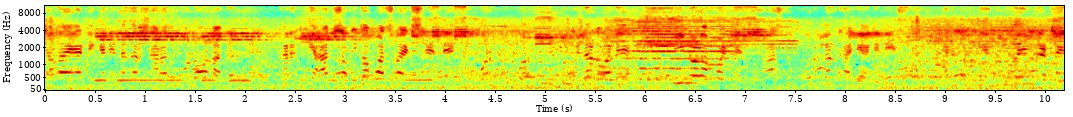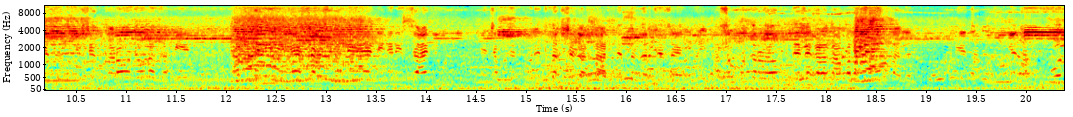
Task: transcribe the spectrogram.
त्याला या ठिकाणी नगर शहरात बोलावं लागेल. कारण की आज चौथा पाचवा ॲक्सिडेंट आहे. वर वरतून टू व्हीलरवाले तीन वेळा पडले. आज तो फोर व्हीलर खाली आलेली. आहे आणि म्हणून हे दुर्दैवी घटना आहे निषेध करावा तेवढा कमी आहे. या शासनाने या ठिकाणी जाग येऊन याच्यामध्ये त्वरित लक्ष घालणं अत्यंत गरजेचं आहे. असं पत्र उद्याच्या काळात आम्हाला करावं लागेल पण याच्यातून याचा बोध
